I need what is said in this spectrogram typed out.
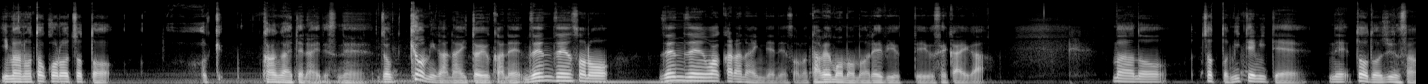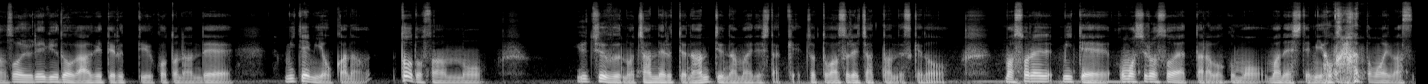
今のところちょっと考えてないですね。興味がないというかね、全然その、全然わからないんでね、その食べ物のレビューっていう世界が。まああの、ちょっと見てみて、ね、東堂潤さんそういうレビュー動画上げてるっていうことなんで、見てみようかな。東堂さんの YouTube のチャンネルって何ていう名前でしたっけ？ちょっと忘れちゃったんですけど、まあそれ見て面白そうやったら僕も真似してみようかなと思います。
